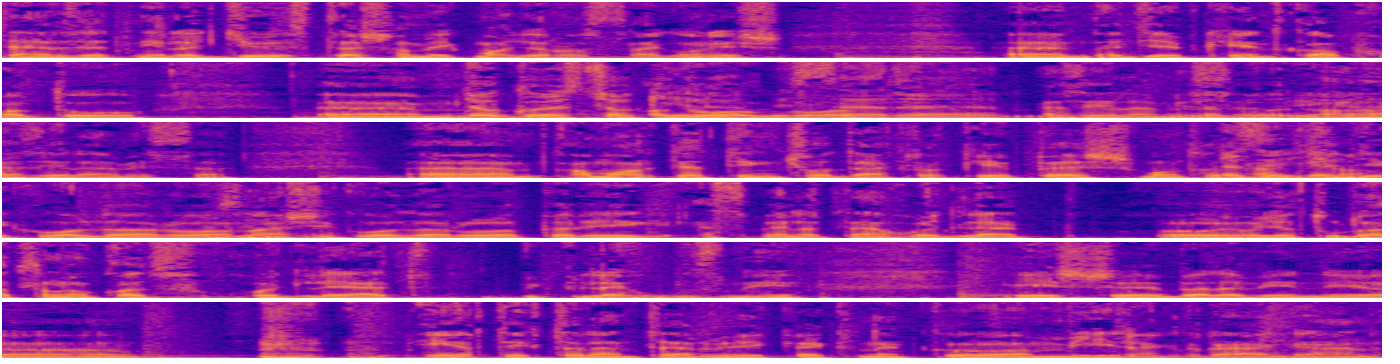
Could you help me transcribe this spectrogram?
nevezetnél a győztes, amik Magyarországon is egyébként kapható. De akkor ez csak élelmiszerre? Ez élelmiszer, igen, aha. ez élelmiszer. A marketing csodákra képes, mondhatnánk egyik oldalról, a másik oldalról pedig eszméletlen, hogy lehet, hogy a tudatlanokat hogy lehet lehúzni, és belevinni a értéktelen termékeknek a méregdrágán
